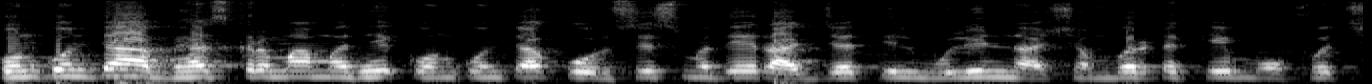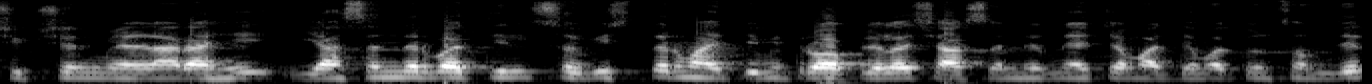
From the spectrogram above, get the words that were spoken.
कोणकोणत्या अभ्यासक्रमामध्ये कोणकोणत्या कोर्सेसमध्ये राज्यातील मुलींना शंभर टक्के मोफत शिक्षण मिळणार आहे? या संदर्भातील सविस्तर माहिती मित्र आपल्याला शासन निर्णयाच्या माध्यमातून समजेल.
